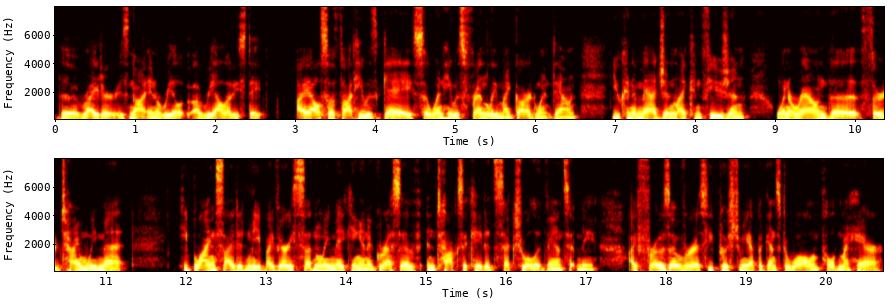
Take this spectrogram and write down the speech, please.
the writer is not in a real a reality state. I also thought he was gay, so when he was friendly, my guard went down. You can imagine my confusion when around the third time we met, he blindsided me by very suddenly making an aggressive, intoxicated sexual advance at me. I froze over as he pushed me up against a wall and pulled my hair.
